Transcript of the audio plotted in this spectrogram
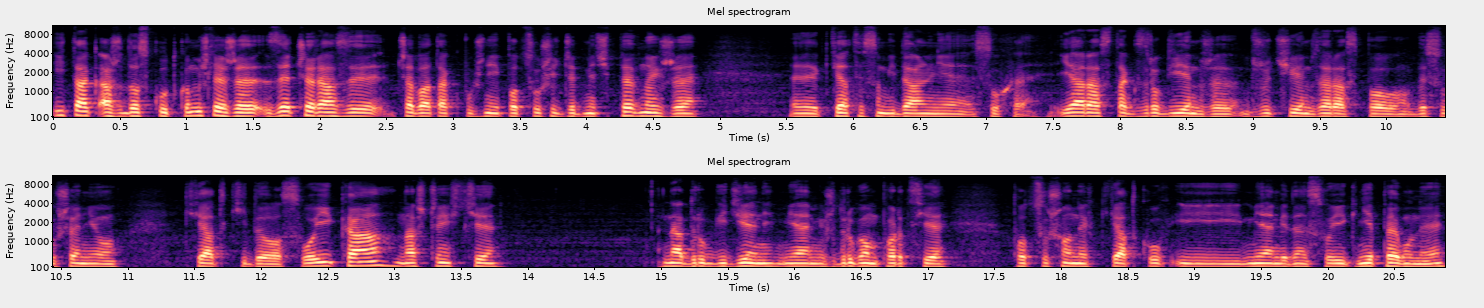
i tak aż do skutku. Myślę, że ze trzy razy trzeba tak później podsuszyć, żeby mieć pewność, że kwiaty są idealnie suche. Ja raz tak zrobiłem, że wrzuciłem zaraz po wysuszeniu kwiatki do słoika. Na szczęście na drugi dzień miałem już drugą porcję podsuszonych kwiatków i miałem jeden słoik niepełny,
